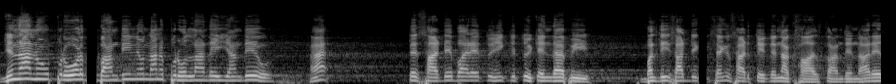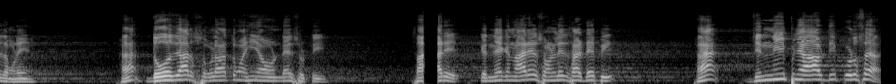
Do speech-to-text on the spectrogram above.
ਜਿਨ੍ਹਾਂ ਨੂੰ ਪਰੋਲ ਬੰਦੀ ਨੇ ਉਹਨਾਂ ਨੂੰ ਪਰੋਲਾਂ ਦੇਈ ਜਾਂਦੇ ਹੋ, ਹੈ? ਤੇ ਸਾਡੇ ਬਾਰੇ ਤੁਸੀਂ ਕਿ ਤੁਸੀਂ ਕਹਿੰਦਾ ਵੀ ਬੰਦੀ ਸਾਡੀ ਸਿੰਘ ਸਾਡੇ ਤੇ ਤੇ ਨਾ ਖਾਲਸਤਾਨ ਦੇ ਨਾਰੇ ਲਾਉਣੇ ਆ, ਹੈ? 2016 ਤੋਂ ਅਸੀਂ ਆਉਣ ਦੇ ਛੁੱਟੀ। ਸਾਰੇ ਕਿੰਨੇ ਕੁ ਨਾਰੇ ਸੁਣ ਲਏ ਸਾਡੇ ਵੀ, ਹੈ? ਜਿੰਨੀ ਪੰਜਾਬ ਦੀ ਪੁਲਿਸ ਹੈ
